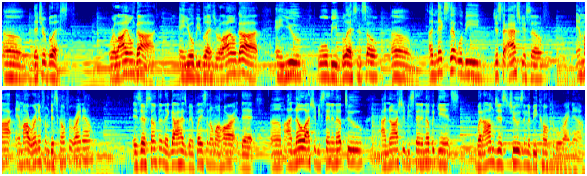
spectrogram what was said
um, that you're blessed. Rely on God and you'll be blessed. Rely on God and you will be blessed. And so, um, a next step would be just to ask yourself, am I am I running from discomfort right now? Is there something that God has been placing on my heart that um, I know I should be standing up to? I know I should be standing up against, but I'm just choosing to be comfortable right now.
